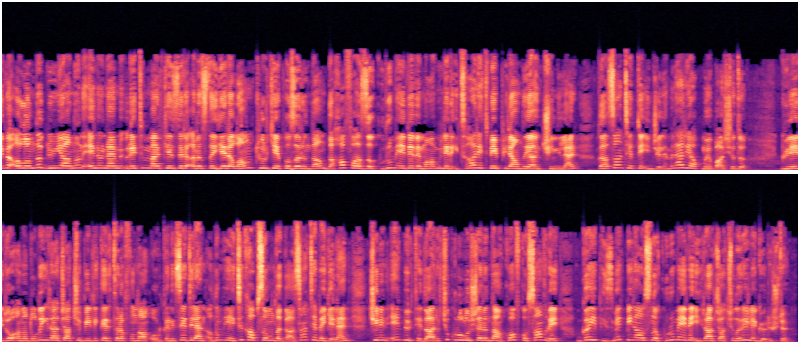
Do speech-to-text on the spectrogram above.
meyve alanında dünyanın en önemli üretim merkezleri arasında yer alan Türkiye pazarından daha fazla kuru meyve ve mamulleri ithal etmeyi planlayan Çinliler Gaziantep'te incelemeler yapmaya başladı. Güneydoğu Anadolu İhracatçı Birlikleri tarafından organize edilen alım heyeti kapsamında Gaziantep'e gelen Çin'in en büyük tedarikçi kuruluşlarından Kofko Sanrey, Gayip Hizmet Binası'na kuru meyve ihracatçıları ile görüştü.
